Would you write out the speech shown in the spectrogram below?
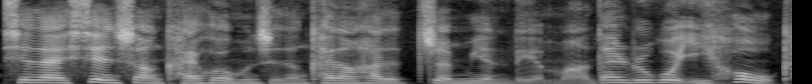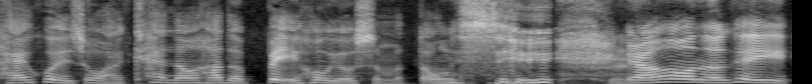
现在线上开会，我们只能看到他的正面脸嘛，但如果以后我开会的时候，我还看到他的背后有什么东西，然后呢，可以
